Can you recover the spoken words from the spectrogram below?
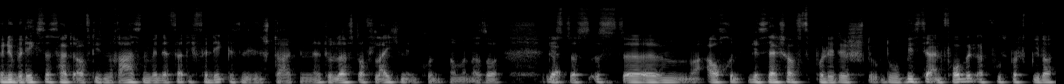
Wenn du überlegst, dass halt auf diesem Rasen, wenn der fertig verlegt ist in diesen Stadien, ne, du läufst auf Leichen im Grunde genommen. Also, Ja. das das ist, ähm, auch gesellschaftspolitisch du du bist ja ein Vorbild als Fußballspieler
